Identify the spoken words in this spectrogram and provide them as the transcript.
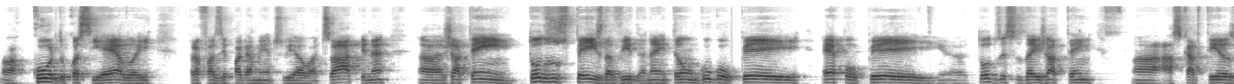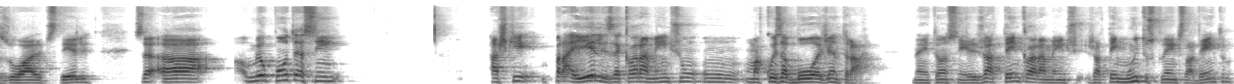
um acordo com a Cielo aí para fazer pagamentos via WhatsApp, né? ah, já tem todos os Pays da vida, né? Então, Google Pay, Apple Pay, uh, todos esses daí já têm uh, as carteiras, wallets dele. o meu ponto é assim, acho que para eles é claramente um, um, uma coisa boa de entrar, né? Então, assim, eles já têm claramente, já tem muitos clientes lá dentro,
